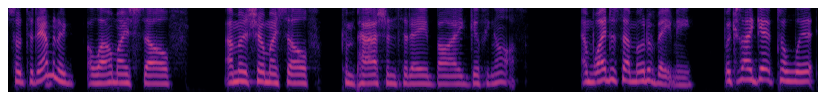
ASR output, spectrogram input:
So today I'm going to allow myself, I'm going to show myself compassion today by goofing off. And why does that motivate me? Because I get to let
